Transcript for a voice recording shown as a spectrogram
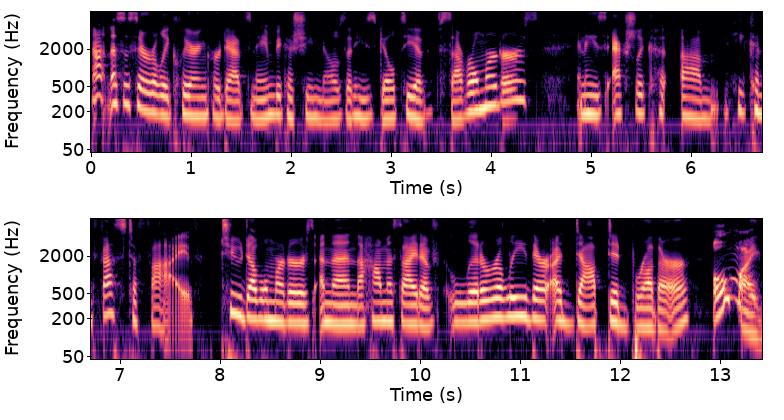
not necessarily clearing her dad's name because she knows that he's guilty of several murders, and he's actually um, he confessed to five, two double murders, and then the homicide of literally their adopted brother. oh my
